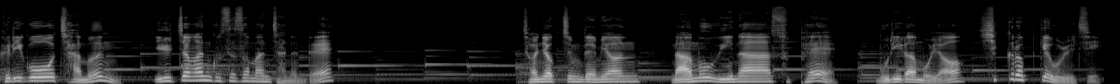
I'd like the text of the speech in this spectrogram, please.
그리고 잠은 일정한 곳에서만 자는데 저녁쯤 되면 나무 위나 숲에 무리가 모여 시끄럽게 울지.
